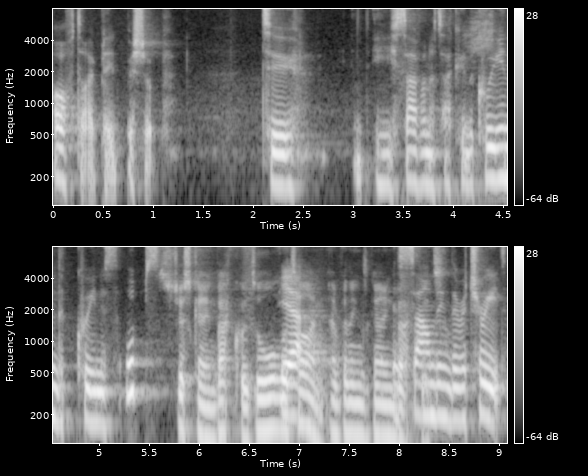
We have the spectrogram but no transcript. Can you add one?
after I played bishop to e7, attacking the queen, the queen is, oops, It's just going backwards all the Yeah. time. Everything's going is backwards. sounding the retreat.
